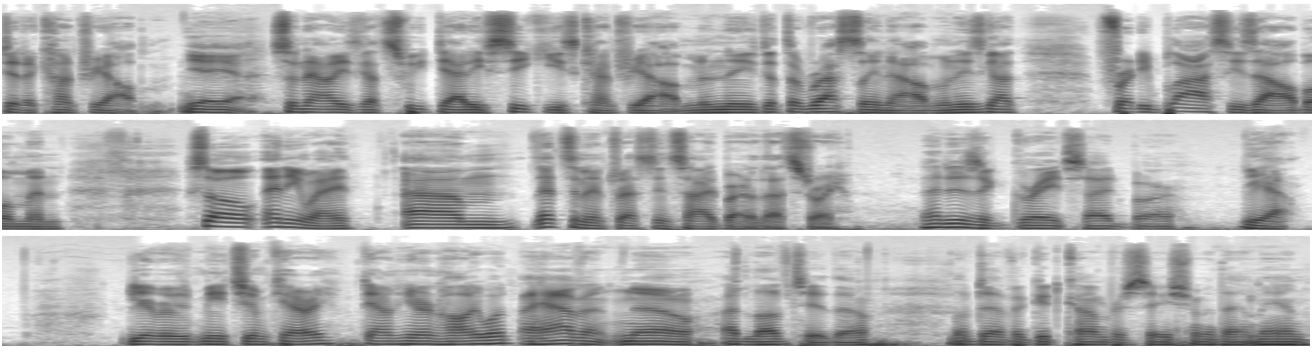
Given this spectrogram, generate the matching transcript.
did a country album Yeah. Yeah. so now he's got Sweet Daddy Siki's country album, and then he's got the wrestling album, and he's got Freddie Blassie's album, and so anyway, um, that's an interesting sidebar of that story. That is a great sidebar. Yeah, you ever meet Jim Carrey down here in Hollywood? I haven't. No. I'd love to though. Love to have a good conversation with that man.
